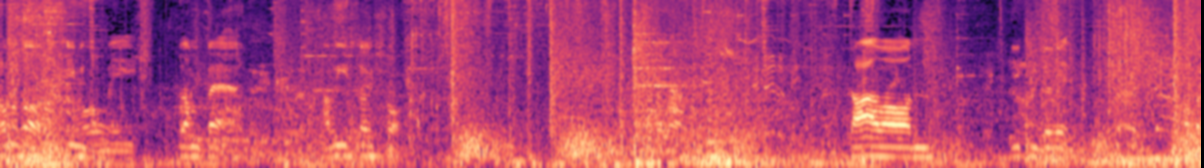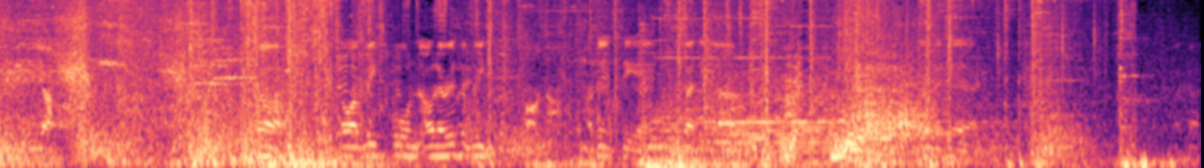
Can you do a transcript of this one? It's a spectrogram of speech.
Oh my god, the team is on me. It's unfair. How are you so strong? Come on. You can do it. Oh, oh, I respawn. Oh, there is a respawn partner. I didn't see it. It's the, um, over here. Okay.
